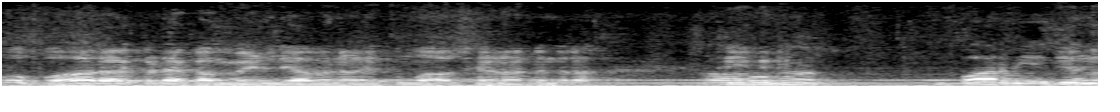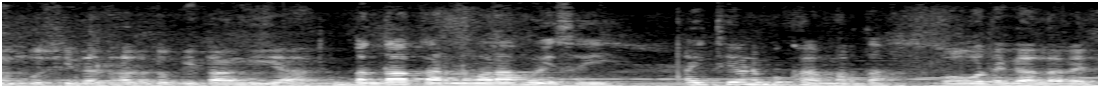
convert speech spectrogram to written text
ਉਹ ਬਾਹਰ ਆ ਕਿਹੜਾ ਕੰਮ ਮਿਲ ਲਿਆ ਵਾ ਨਾਲੇ ਤੂੰ ਆਪ ਸਿਆਣਾ ਪਿੰਦਰਾ ਠੀਕ ਨਹੀਂ ਬਾਹਰ ਵੀ ਏਦਾਂ ਜਿਹਨੂੰ ਹੀ। ਪੁੱਛੀ ਦਾ ਦੱਸ ਦੁੱਕੀ ਤਾਂਗੀ ਆ। ਬੰਦਾ ਕਰਨ ਵਾਲਾ ਹੋਏ ਸਹੀ। ਇੱਥੇ ਉਹਨੇ ਭੁੱਖਾ ਮਰਦਾ। ਉਹ ਤੇ ਗੱਲ ਆ ਵਿੱਚ।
